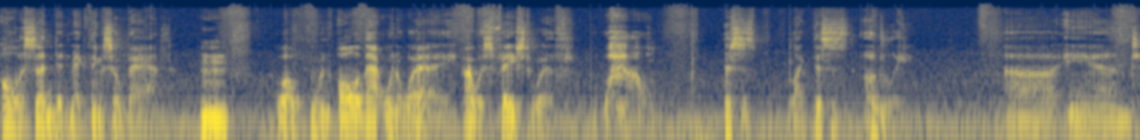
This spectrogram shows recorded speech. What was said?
all of a sudden, didn't make things so bad. Well, when all of that went away, I was faced with, wow, this is like this is ugly, uh, and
